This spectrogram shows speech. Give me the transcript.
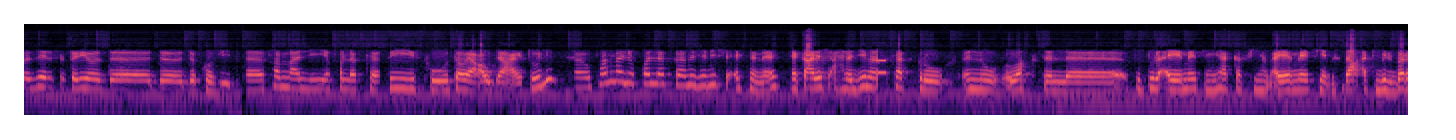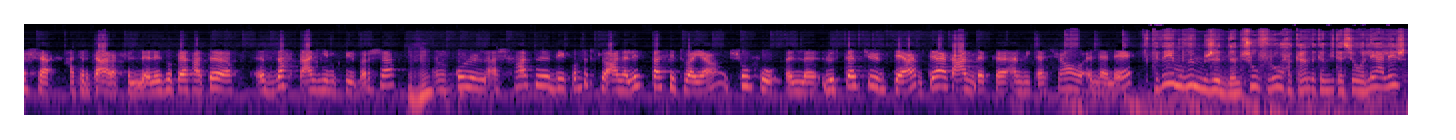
مازال في ال période de, de Covid. فما اللي يقول لك صيف وتوا يعاودوا يعيطوا لي. وفما اللي يقول لك ما جانيش SMS هيك علاش إحنا ديما نفكروا إنه وقت surtout الايامات اللي هكا فيهم أيامات فيهم إصداع كبير برشا. خاطر تعرف les opérateurs الضغط عليهم كبير برشا. نقولوا للأشخاص بربكم تدخلوا على l'espace citoyen تشوفوا le statut نتاعك نتاعك عندك invitation وإلا لا. هذا مهم جدا. شوف روحك عندك invitation ولا علاش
